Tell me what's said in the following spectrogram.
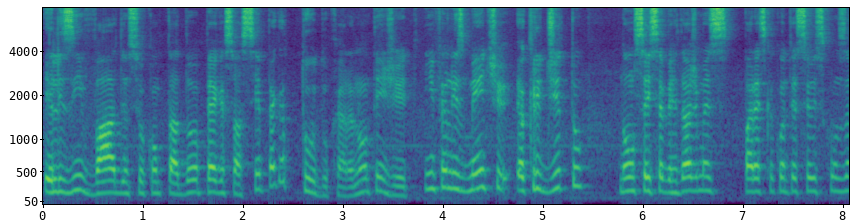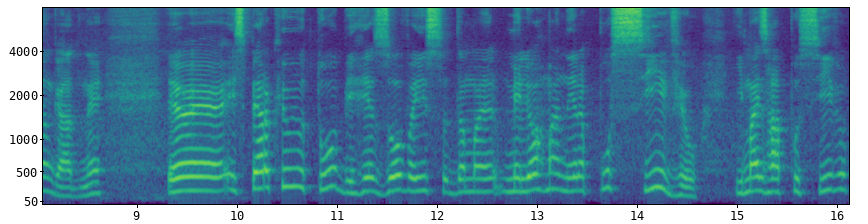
eles invadem o seu computador, pega sua senha, pega tudo, cara, não tem jeito. Infelizmente, eu acredito, não sei se é verdade, mas parece que aconteceu isso com o Zangado, né? Eu é, espero que o YouTube resolva isso da melhor maneira possível e mais rápido possível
